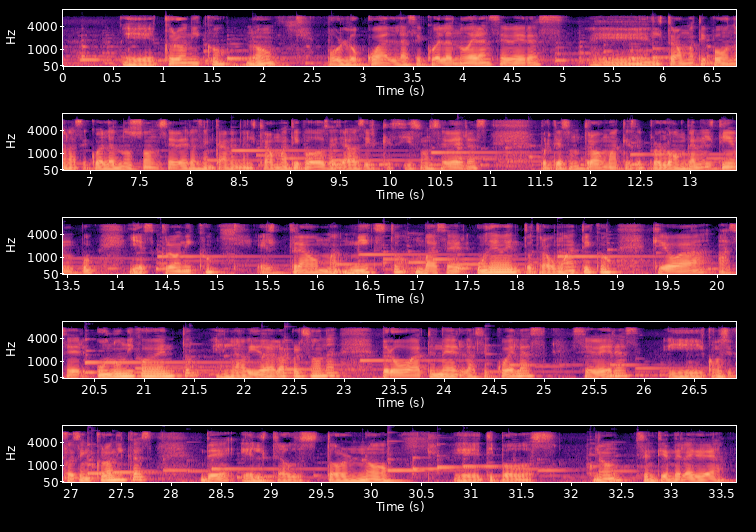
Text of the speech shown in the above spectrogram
eh, crónico, ¿no? Por lo cual las secuelas no eran severas, eh, el trauma tipo 1, las secuelas no son severas, en cambio en el trauma tipo 2 ya va a decir que sí son severas, porque es un trauma que se prolonga en el tiempo y es crónico. El trauma mixto va a ser un evento traumático que va a ser un único evento en la vida de la persona, pero va a tener las secuelas severas y como si fuesen crónicas de el trastorno eh, tipo 2, ¿no? ¿Se entiende la idea?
